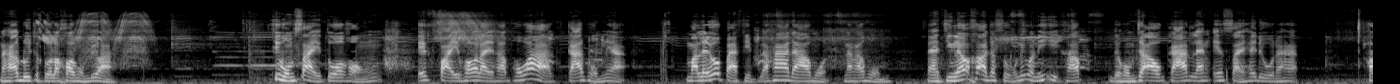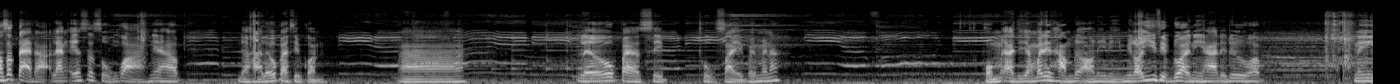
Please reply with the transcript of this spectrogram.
นะครับดูจากตัวละครผมดีกว่า ที่ผมใส่ตัวของ X ไฟเพราะอะไรครับ เพราะว่าการ์ดผมเนี่ยมาเลเวล80 และ5ดาวหมดนะครับผม แต่จริงแล้วเขาอาจจะสูงได้กว่านี้อีกครับ เดี๋ยวผมจะเอาการ์ดแรง S ใส่ให้ดูนะฮะเขาสแตทอะแรง S จะสูงกว่าเนี่ยครับ เดี๋ยวหาเลเวล80 ก่อน อ่า เลเวล80 ถูกใส่ไปไหมนะ ผมอาจจะยังไม่ได้ทำด้วยเอานี่นี่มี 120 ด้วยนี่ฮะเดี๋ยวดูครับ นี่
